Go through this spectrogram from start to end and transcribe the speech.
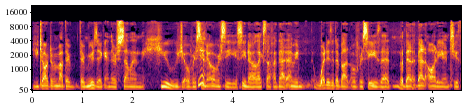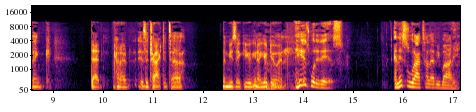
you talk to them about their their music, and they're selling huge overseas, you know, overseas, you know, like stuff like that. I mean, what is it about overseas that that that audience you think that kind of is attracted to the music you you know you're mm-hmm. doing? here's what it is, and this is what I tell everybody:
